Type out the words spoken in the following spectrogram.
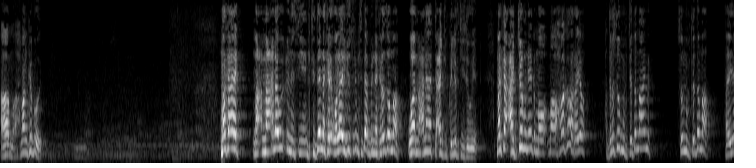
waxbaan ka booday marka eeg macna u cunansiiye ibtida nakre walaa yajus ibtida binakre soo ma waa macnaha tacajubka laftiisa weyan marka cajabun eeg ma waxba ka horreeya haddana soo mubtada maa imika soo mubtada ma haye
